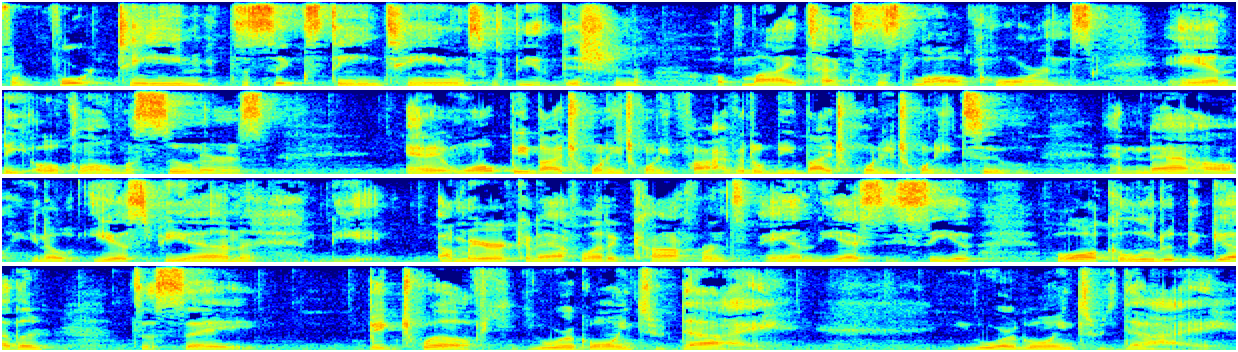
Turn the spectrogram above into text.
from 14 to 16 teams with the addition of my Texas Longhorns and the Oklahoma Sooners. And it won't be by 2025, it'll be by 2022. And now, you know, ESPN, the American Athletic Conference, and the SEC all colluded together to say, Big 12, you are going to die. You are going to die.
